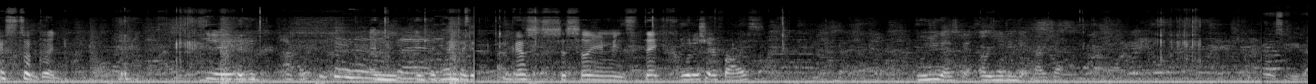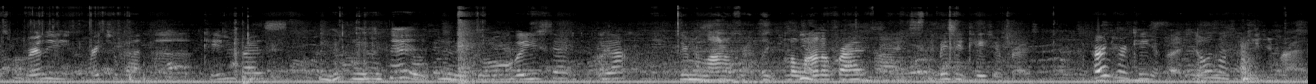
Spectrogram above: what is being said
It's still good. And it depends like I guess Sicilian means thick. You want to share fries? when you guys get or you didn't get fries yet. Really? Rachel got the Cajun fries? Mm-hmm. What did you say? You got? They're Milano fries. Like hmm. Milano fries? Basically Cajun fries. Her and her Cajun fries. She always wants her Cajun fries.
